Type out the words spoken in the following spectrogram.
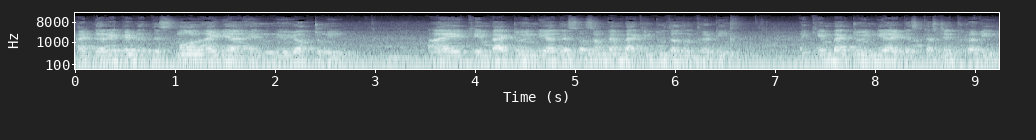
had narrated this small idea in New York to me. I came back to India, this was sometime back in 2013. I came back to India, I discussed it with Ravi.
